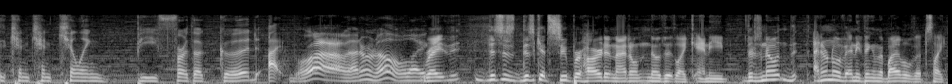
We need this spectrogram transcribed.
it can can killing be for the good? I wow, I don't know. Like right this is this gets super hard and i don't know that like any there's no i don't know of anything in the bible that's like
